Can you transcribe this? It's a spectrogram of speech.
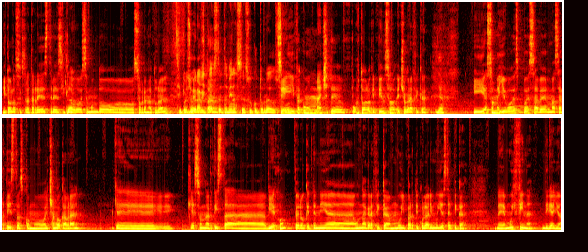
y todos los extraterrestres y Claro. todo ese mundo sobrenatural. Sí, por eso Me gravitaste gustaba. también hasta su cotorreo. Sí, y fue como un match de todo lo que pienso hecho gráfica. Y eso me llevó después a ver más artistas como el Chango Cabral, que, que es un artista viejo, pero que tenía una gráfica muy particular y muy estética, muy fina, diría yo.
